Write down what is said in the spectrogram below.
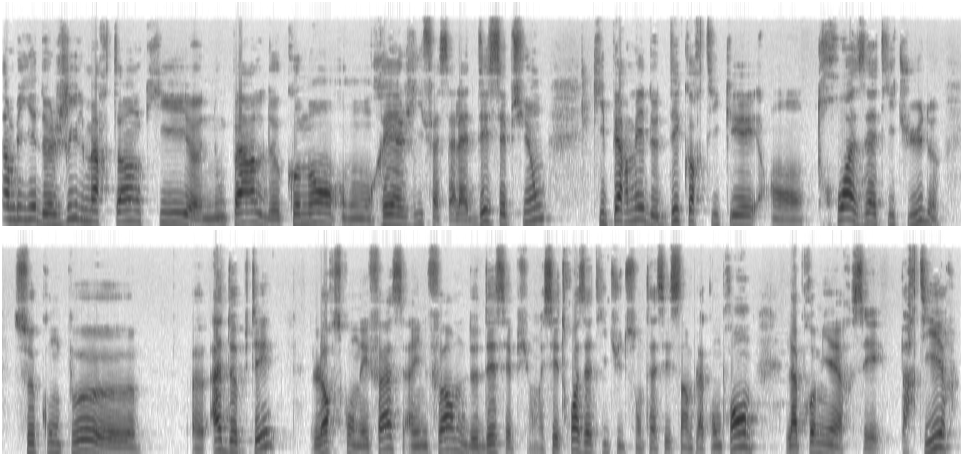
Un billet de Gilles Martin qui euh, nous parle de comment on réagit face à la déception, qui permet de décortiquer en trois attitudes ce qu'on peut euh, adopter lorsqu'on est face à une forme de déception. Et ces trois attitudes sont assez simples à comprendre. La première, c'est partir.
